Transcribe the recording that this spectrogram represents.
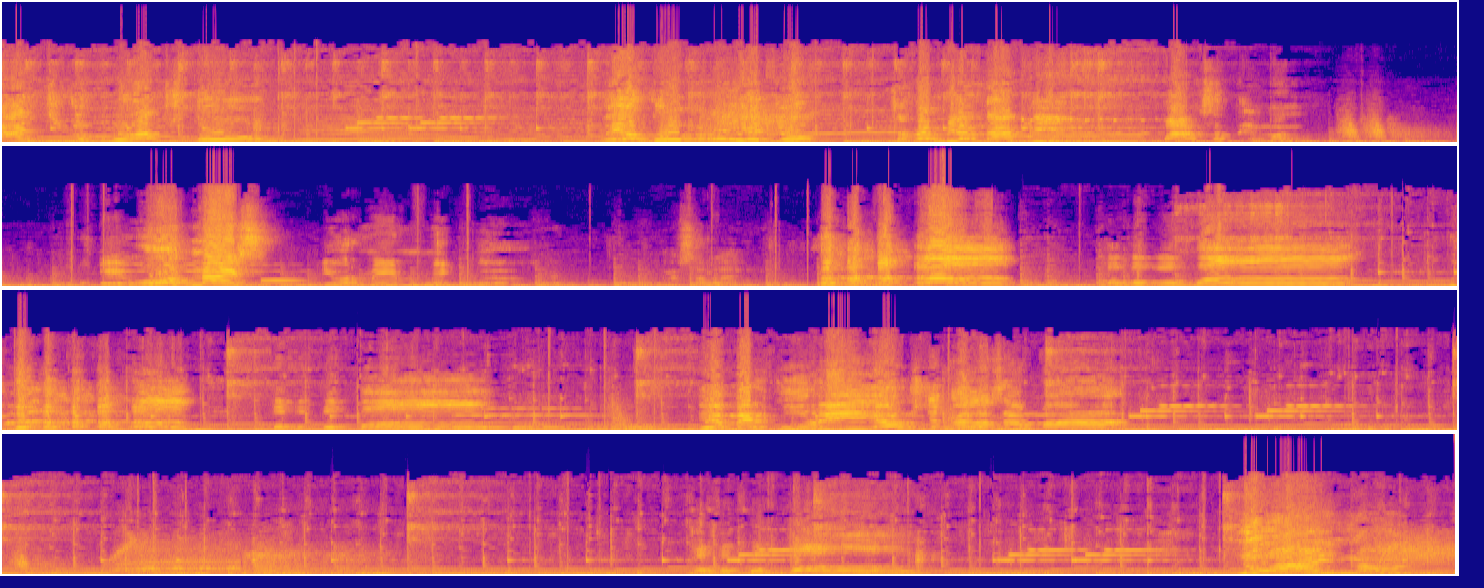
Anjing gue 200 dong. Leo gue ya, Cok. Siapa yang bilang tadi? Bangsat emang. Oke, oh nice. Your meme maker. Ngasal lagi. Papa papa. Papa papa. Dia Mercury harusnya kalah sama Papa papa. Yo Aiman.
